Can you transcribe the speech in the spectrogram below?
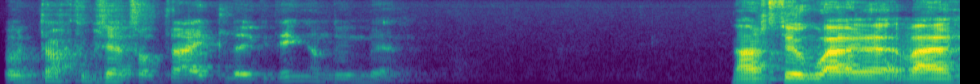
moment 80% van de tijd leuke dingen aan het doen ben. Nou, dat is natuurlijk waar, waar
